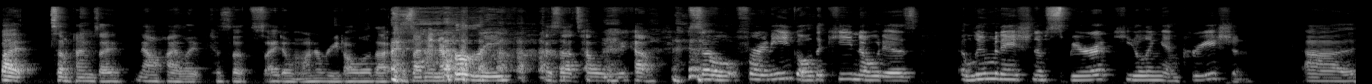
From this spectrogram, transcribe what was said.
but sometimes i now highlight because that's i don't want to read all of that because i'm in a hurry because that's how we become so for an eagle the keynote is illumination of spirit healing and creation uh,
